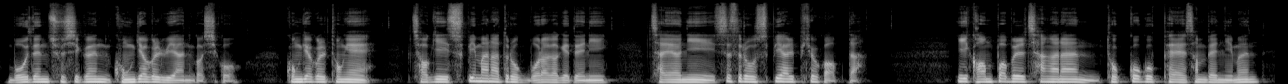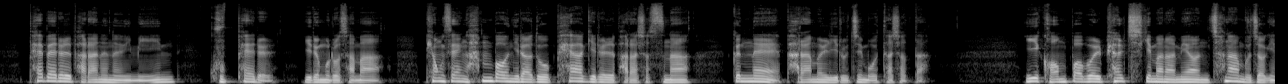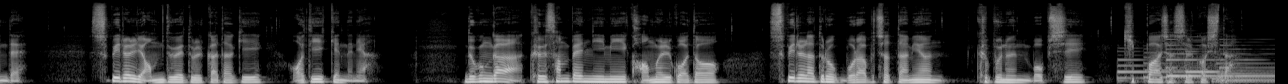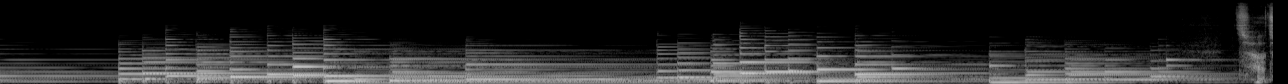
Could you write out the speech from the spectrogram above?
모든 추식은 공격을 위한 것이고 공격을 통해 적이 수비만 하도록 몰아가게 되니 자연히 스스로 수비할 필요가 없다. 이 검법을 창안한 독고구패 선배님은 패배를 바라는 의미인 구패를 이름으로 삼아 평생 한 번이라도 패하기를 바라셨으나 끝내 바람을 이루지 못하셨다. 이 검법을 펼치기만 하면 천하무적인데 수비를 염두에 둘 까닭이 어디 있겠느냐. 누군가 그 선배님이 검을 걷어 수비를 하도록 몰아붙였다면 그분은 몹시 기뻐하셨을 것이다.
